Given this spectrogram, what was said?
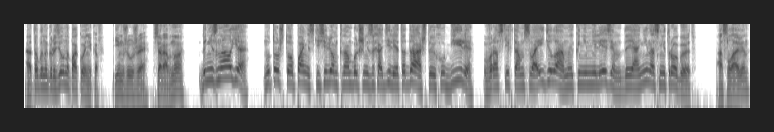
«А то бы нагрузил на покойников. Им же уже все равно». «Да не знал я. Ну то, что пани с киселем к нам больше не заходили, это да, что их убили. У воровских там свои дела, мы к ним не лезем, да и они нас не трогают». «А Славин?»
